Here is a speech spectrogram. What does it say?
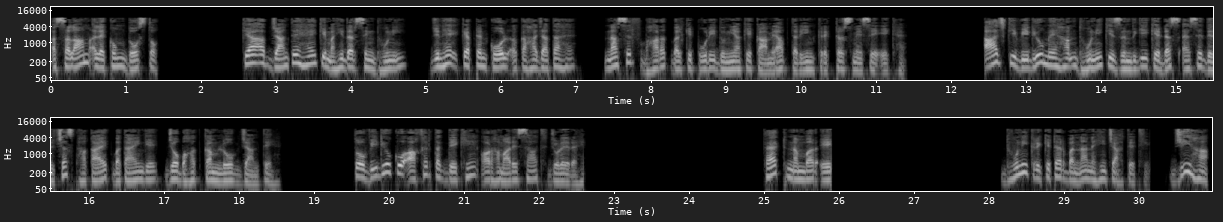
अस्सलाम अलैकुम दोस्तों। क्या आप जानते हैं कि महींदर सिंह धोनी, जिन्हें कैप्टन कोल कहा जाता है, न सिर्फ़ भारत बल्कि पूरी दुनिया के कामयाब तरीन क्रिकेटर्स में से एक है। आज की वीडियो में हम धोनी की ज़िंदगी के दस ऐसे दिलचस्प हकायक बताएँगे जो बहुत कम लोग जानते हैं। तो वीडियो को आखिर तक देखें और हमारे साथ जुड़े रहें। फैक्ट नंबर एक धोनी क्रिकेटर बनना नहीं चाहते थे। जी हाँ।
